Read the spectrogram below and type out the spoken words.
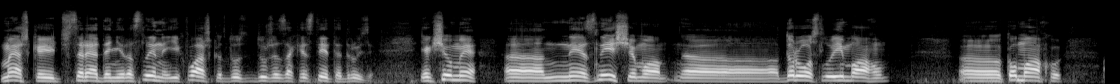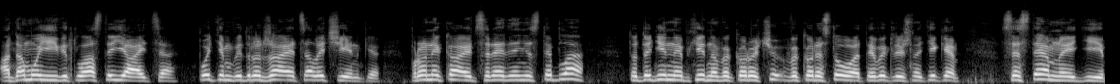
мешкають всередині рослини, їх важко дуже захистити, друзі. Якщо ми е, не знищимо е, дорослу імагу, е, комаху, а дамо їй відкласти яйця, потім відроджаються личинки, проникають всередині стебла, то тоді необхідно використовувати виключно тільки системної дії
